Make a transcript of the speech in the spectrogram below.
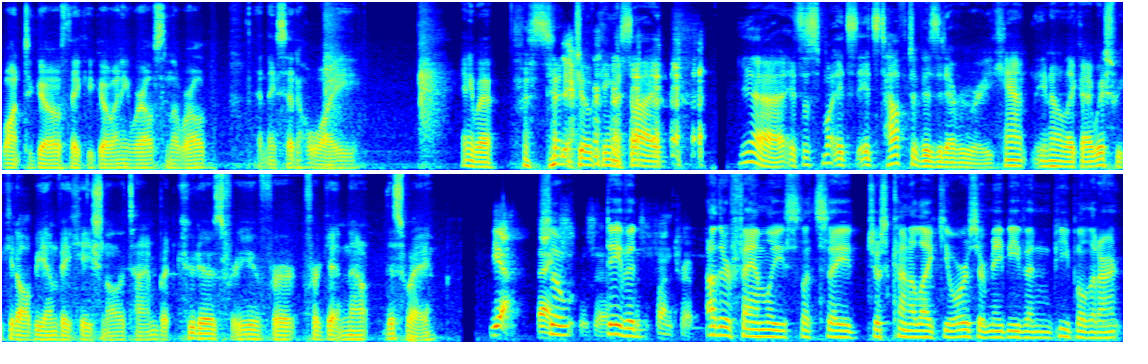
want to go if they could go anywhere else in the world, and they said Hawaii. Anyway, joking aside, yeah, it's a sm- it's it's tough to visit everywhere. You can't, you know, like I wish we could all be on vacation all the time, but kudos for you for for getting out this way. Yeah, Thanks. So, a, David, fun trip. Other families, let's say, just kind of like yours, or maybe even people that aren't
